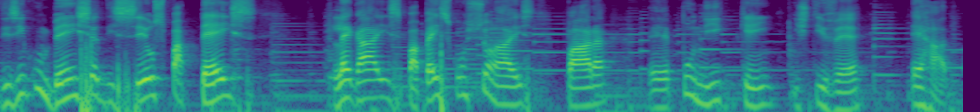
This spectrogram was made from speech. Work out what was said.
desincumbência de seus papéis legais, papéis constitucionais para é, punir quem estiver errado.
